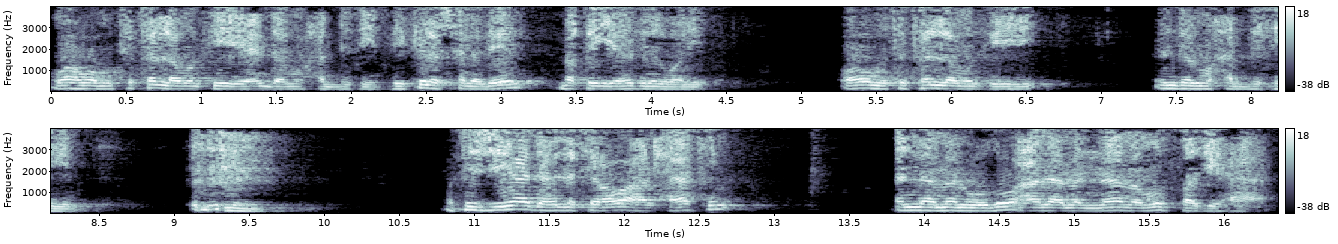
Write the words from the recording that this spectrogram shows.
وهو متكلم فيه عند المحدثين. في كلا السندين بقية بن الوليد وهو متكلم فيه عند المحدثين. وفي الزيادة التي رواها الحاكم أنما الوضوء على من نام مضطجعا.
